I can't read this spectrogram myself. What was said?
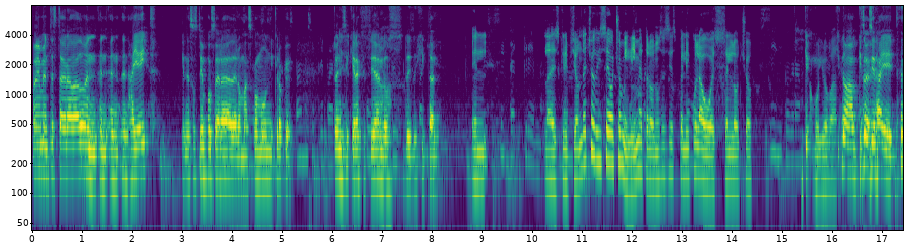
Obviamente está grabado en, en, en, en High 8, que en esos tiempos era de lo más común y creo que ni siquiera existían los de digital. El, la descripción, de hecho, dice 8 milímetros. No sé si es película o es el 8. ¿Qué- Julio Bar. No, quiso decir High 8.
